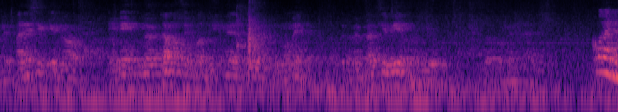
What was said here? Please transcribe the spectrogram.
me parece que no, no estamos en condiciones de hacerlo en este momento, pero me parece bien comentarios. Bueno,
